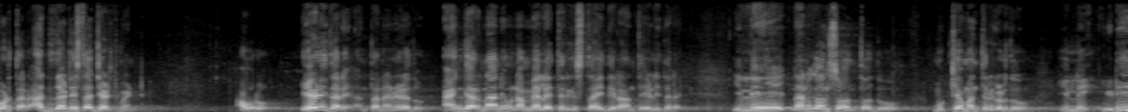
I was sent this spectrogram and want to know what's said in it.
ಕೊಡ್ತಾರೆ. ಅದು ದಟ್ ಇಸ್ ದ ಜಡ್ಜ್ಮೆಂಟ್ ಅವರು ಹೇಳಿದ್ದಾರೆ ಅಂತ ನಾನು ಹೇಳೋದು. ಆ್ಯಂಗರ್ನ ನೀವು ನಮ್ಮ ಮೇಲೆ ತಿರುಗಿಸ್ತಾ ಇದ್ದೀರಾ ಅಂತ ಹೇಳಿದ್ದಾರೆ. ಇಲ್ಲಿ ನನಗನ್ಸೋ ಅಂಥದ್ದು ಮುಖ್ಯಮಂತ್ರಿಗಳದು, ಇಲ್ಲಿ ಇಡೀ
